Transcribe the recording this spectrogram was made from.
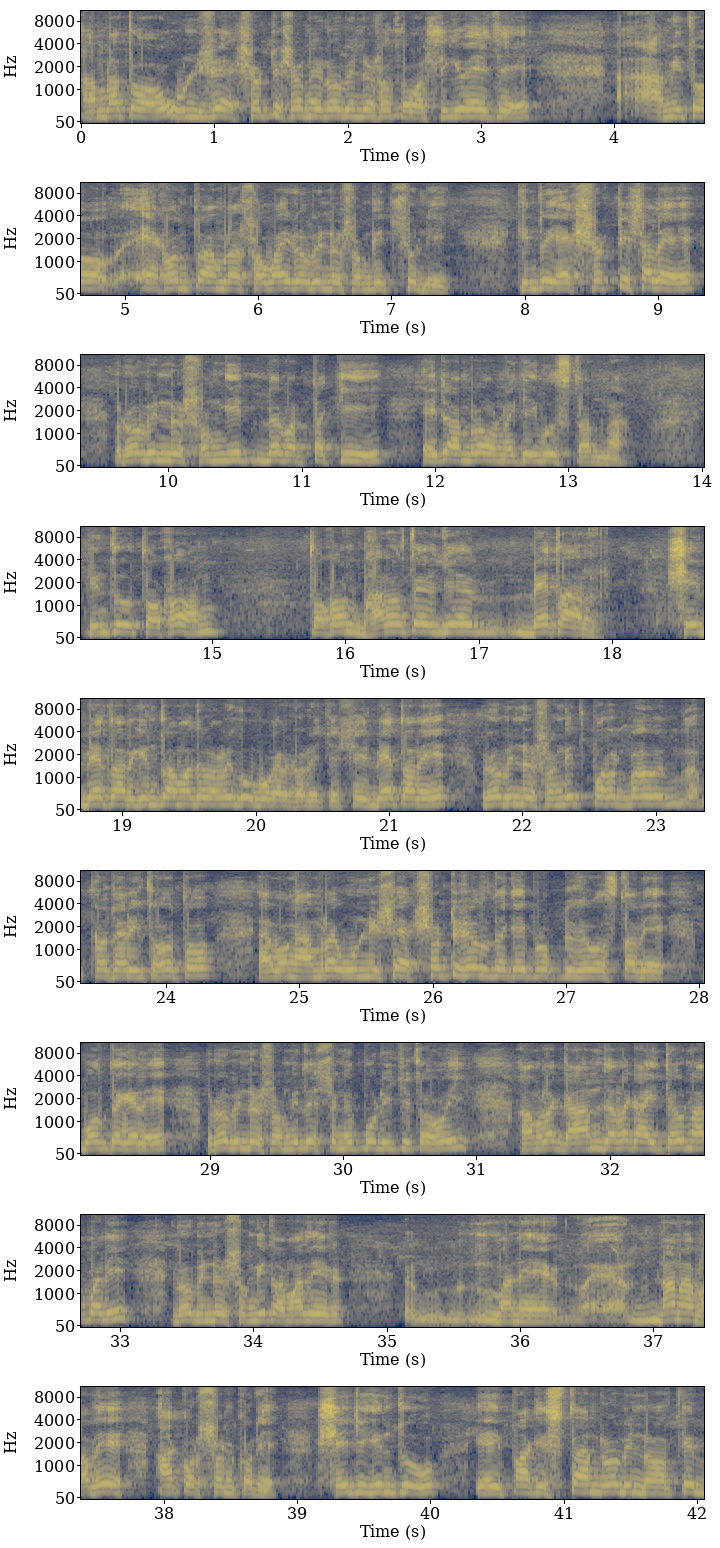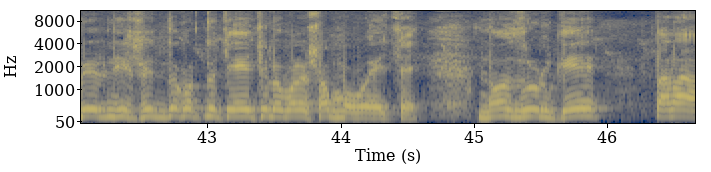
আমরা তো উনিশশো একষট্টি সনে রবীন্দ্র শতবার্ষিকী হয়েছে, আমি তো, এখন তো আমরা সবাই রবীন্দ্রসঙ্গীত শুনি। কিন্তু একষট্টি সালে রবীন্দ্রসঙ্গীত ব্যাপারটা কি, এটা আমরা অনেকেই বুঝতাম না। কিন্তু তখন তখন ভারতের যে বেতার, সেই বেতার কিন্তু আমাদের অনেক উপকার করেছে। সেই বেতারে রবীন্দ্রসঙ্গীত পর- প্রচারিত হতো এবং আমরা উনিশশো একষট্টি সাল থেকে প্রকৃতি প্রস্তাবে বলতে গেলে রবীন্দ্রসঙ্গীতের সঙ্গে পরিচিত হই। আমরা গান যারা গাইতেও না পারি, রবীন্দ্রসঙ্গীত আমাদের মানে নানাভাবে আকর্ষণ করে। সেইটি কিন্তু এই পাকিস্তান রবীন্দ্রনাথকে নিষিদ্ধ করতে চেয়েছিল বলে সম্ভব হয়েছে। নজরুলকে তারা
